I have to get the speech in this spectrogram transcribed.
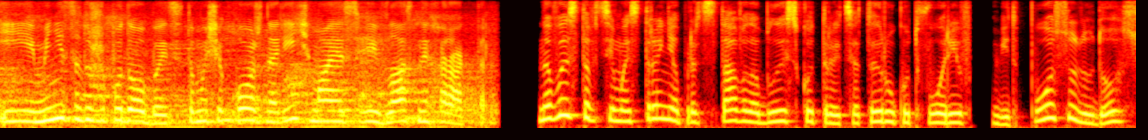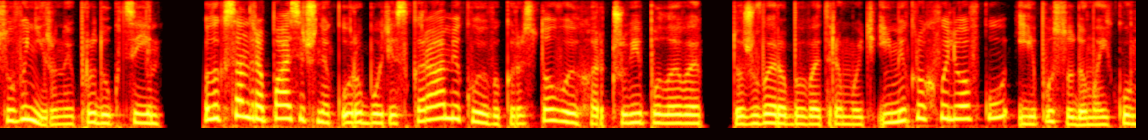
І мені це дуже подобається, тому що кожна річ має свій власний характер. На виставці майстриня представила близько 30 рукотворів від посуду до сувенірної продукції. Олександра Пасічник у роботі з керамікою використовує харчові поливи, тож вироби витримують і мікрохвильовку, і посудомийку.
